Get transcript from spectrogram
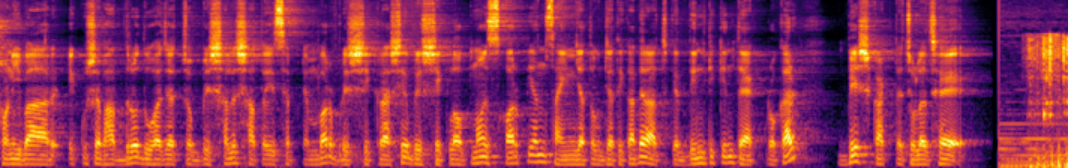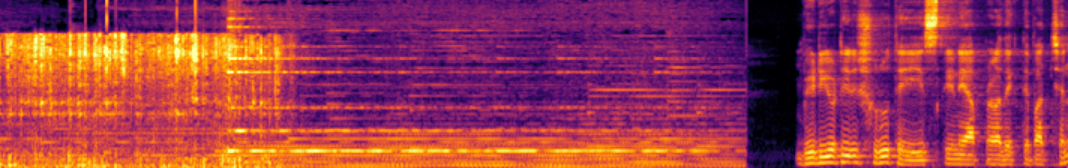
শনিবার, একুশে ভাদ্র দু হাজার চব্বিশ সালের সাতই সেপ্টেম্বর, বৃশ্চিক রাশি, বৃশ্চিক লগ্ন, স্করপিয়ান, সাইন জাতক জাতিকাদের আজকের দিনটি কিন্তু এক প্রকার বেশ কাটতে চলেছে। ভিডিওটির শুরুতেই স্ক্রিনে আপনারা দেখতে পাচ্ছেন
